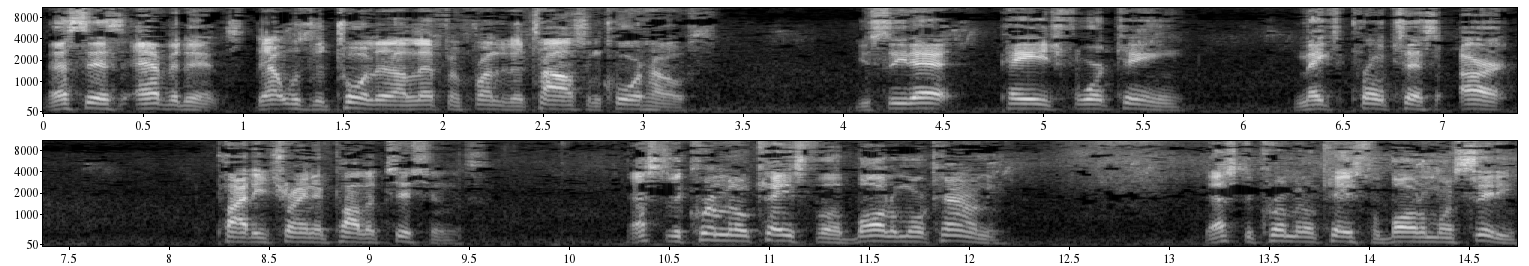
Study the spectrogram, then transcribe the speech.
That says evidence. That was the toilet I left in front of the Towson Courthouse. You see that? Page 14. Makes protest art. Potty training politicians. That's the criminal case for Baltimore County. That's the criminal case for Baltimore City.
